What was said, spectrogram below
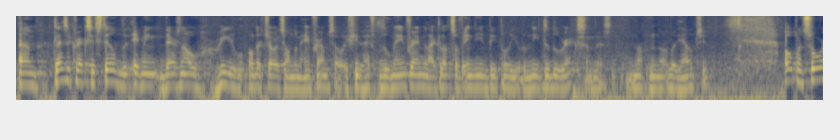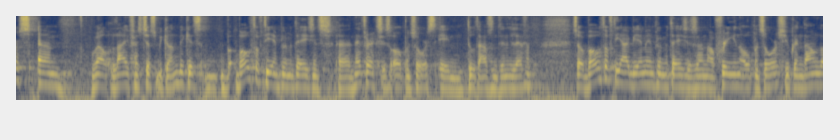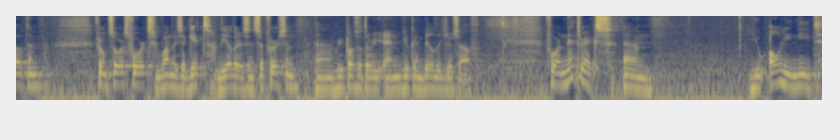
Um, Classic Rexx is still, I mean, there's no real other choice on the mainframe. So if you have to do mainframe, like lots of Indian people, you need to do Rexx, and there's not nobody helps you. Open source, um, well, life has just begun because both of the implementations, uh, NetRexx is open source in 2011. So both of the IBM implementations are now free and open source. You can download them from SourceForge. One is a Git, the other is a Subversion uh, repository, and you can build it yourself. For NetRexx, um, you only need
